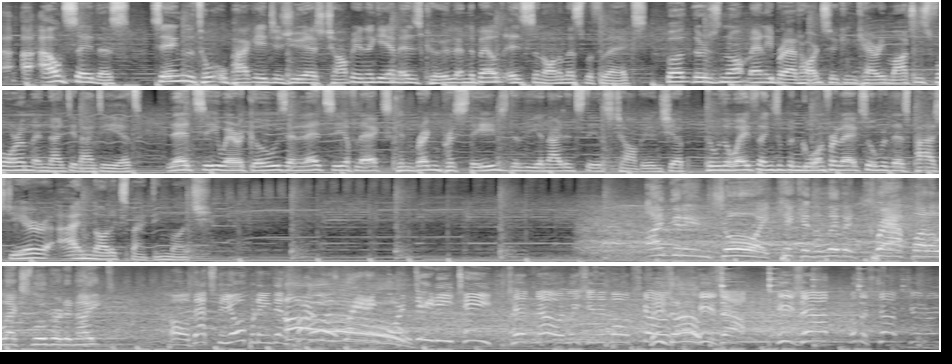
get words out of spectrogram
I I'll say this. Seeing the total package as US champion again is cool, and the belt is synonymous with Lex, but there's not many Bret Harts who can carry matches for him in 1998. Let's see where it goes, and let's see if Lex can bring prestige to the United States Championship. Though the way things have been going for Lex over this past year, I'm not expecting much. I'm gonna enjoy kicking the living crap out of Lex Luger tonight. Oh, that's the opening that Hart was oh! waiting for. DDT. Ten no, at least he did moments ago. He's out. He's out. He's out with the sharpshooter.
